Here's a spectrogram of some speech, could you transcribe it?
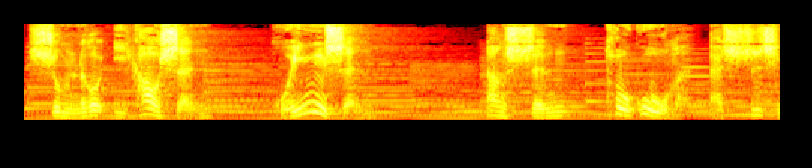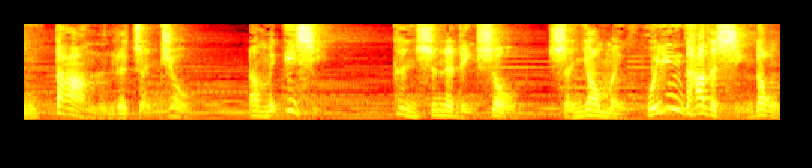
使我们能够依靠神，回应神，让神透过我们来施行大能的拯救。让我们一起。更深的领受，神要们回应他的行动。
